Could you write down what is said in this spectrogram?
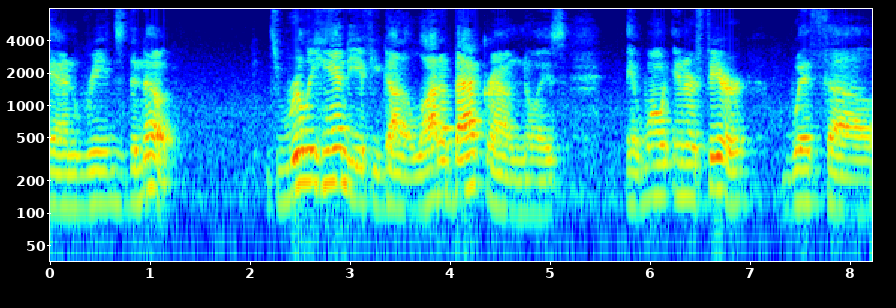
and reads the note. It's really handy if you got a lot of background noise. It won't interfere with uh,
